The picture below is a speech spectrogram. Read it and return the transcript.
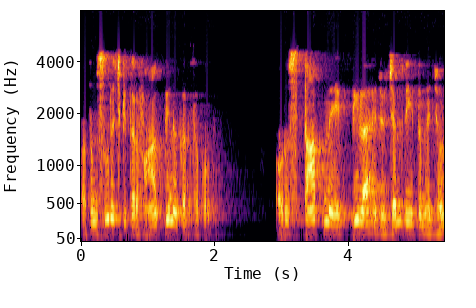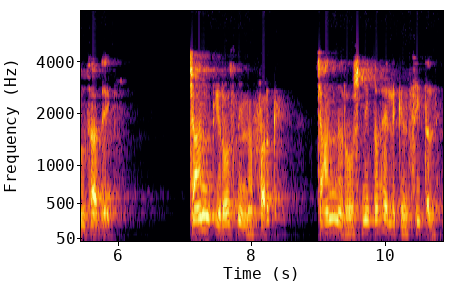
और तुम सूरज की तरफ़ आँख भी न कर सकोगे। और उस ताप में एक पीड़ा है जो जल्दी ही तुम्हें झुलसा देगी। चाँद की रोशनी में फ़र्क है। चाँद में रोशनी तो है, लेकिन शीतल है।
